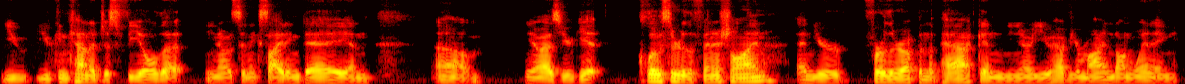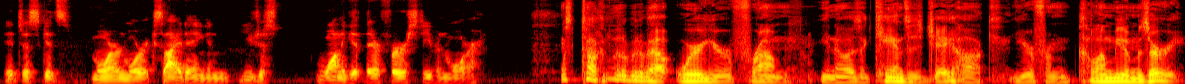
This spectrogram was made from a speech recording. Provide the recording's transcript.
you you can kind of just feel that you know it's an exciting day and um, you know as you get closer to the finish line and you're further up in the pack and you know you have your mind on winning it just gets more and more exciting and you just want to get there first even more. Let's talk a little bit about where you're from you know as a kansas jayhawk you're from columbia missouri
